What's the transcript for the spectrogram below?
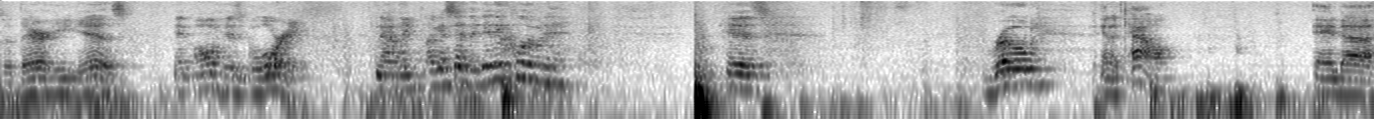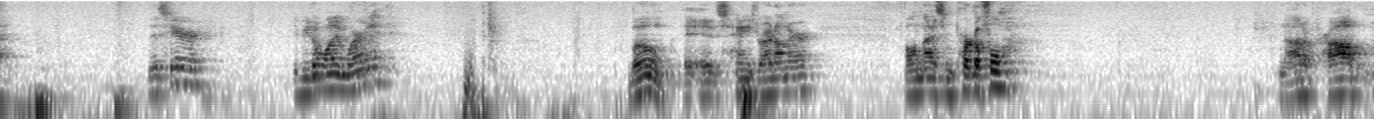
So there he is in all his glory. Now, they, like I said, they did include his robe and a towel and uh, this here, if you don't want him wearing it, boom, it, it hangs right on there, all nice and purtiful. Not a problem.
